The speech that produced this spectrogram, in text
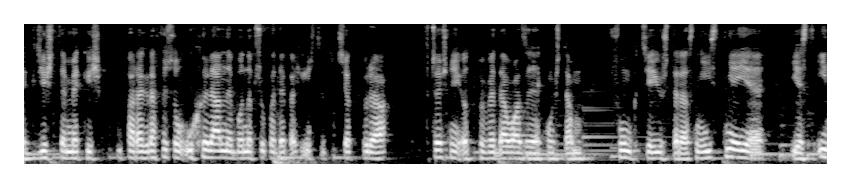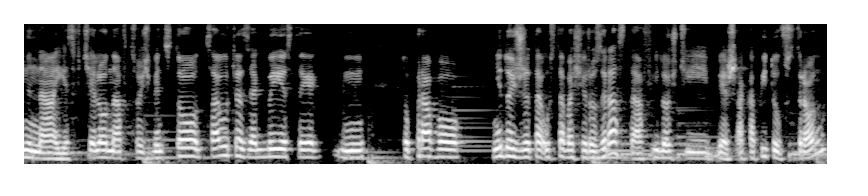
Y, gdzieś tam jakieś paragrafy są uchylane, bo na przykład jakaś instytucja, która wcześniej odpowiadała za jakąś tam funkcję, już teraz nie istnieje, jest inna, jest wcielona w coś, więc to cały czas jakby jest mm, to prawo, nie dość, że ta ustawa się rozrasta w ilości, wiesz, akapitów stron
